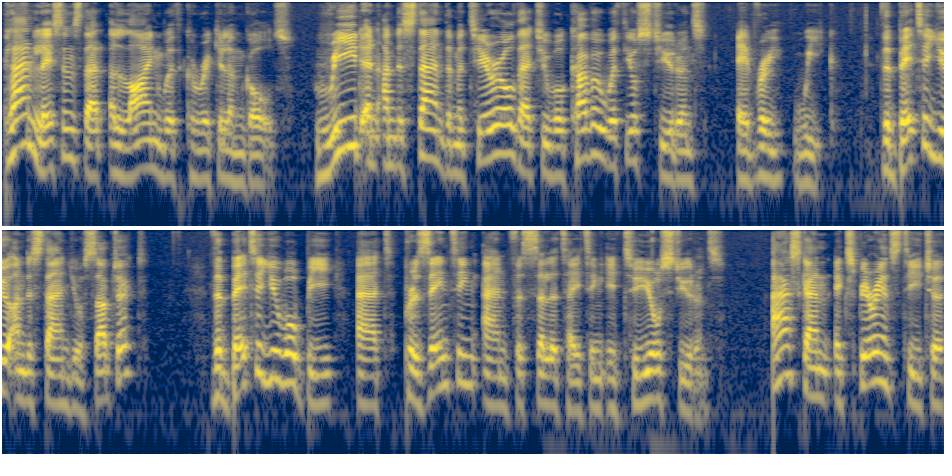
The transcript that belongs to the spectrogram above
Plan lessons that align with curriculum goals. Read and understand the material that you will cover with your students every week. The better you understand your subject, the better you will be at presenting and facilitating it to your students. Ask an experienced teacher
